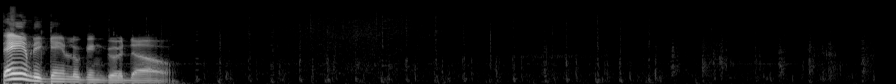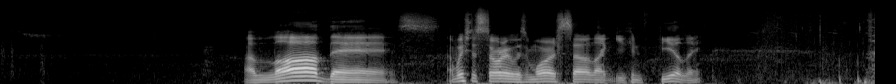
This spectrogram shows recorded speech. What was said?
Damn, the game looking good though. I love this. I wish the story was more so like you can feel it.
